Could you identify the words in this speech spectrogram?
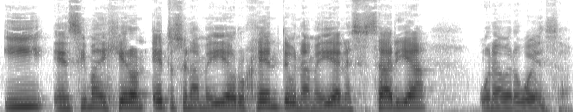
y encima dijeron, esto es una medida urgente, una medida necesaria, una vergüenza.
